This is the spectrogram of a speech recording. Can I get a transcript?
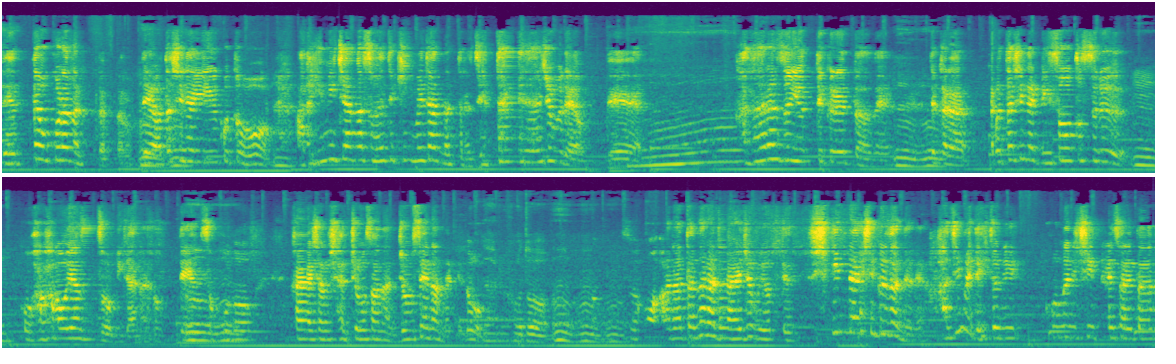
絶対怒らなかったの。で、うんうん、私が言うことを、うん、あゆみちゃんがそうやって決めたんだったら絶対大丈夫だよって必ず言ってくれたので、うんうん、だから私が理想とする、こう母親像みたいなのって、うんうん、そこの会社の社長さんなん女性なんだけどなるほど、うんうんうん、そのあなたなら大丈夫よって信頼してくれたんだよね。初めて人にこんなに信頼された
